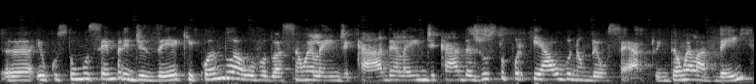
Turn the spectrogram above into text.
Uh, eu costumo sempre dizer que quando a ovodoação ela é indicada, ela é indicada justo porque algo não deu certo. Então ela vem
